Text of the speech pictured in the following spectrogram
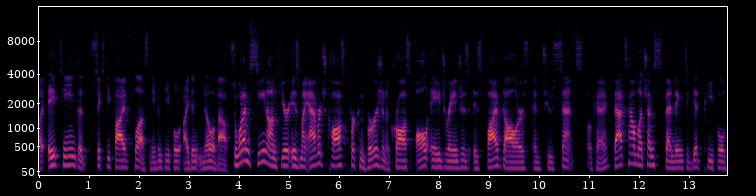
uh, 18 to 65 plus, and even people I didn't know about. So what I'm seeing on here is my average cost per conversion across all age ranges is $5.02. Okay. That's how much I'm spending to get people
